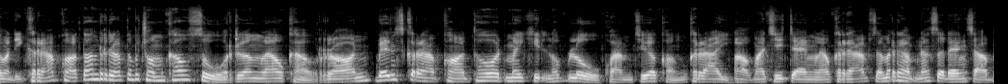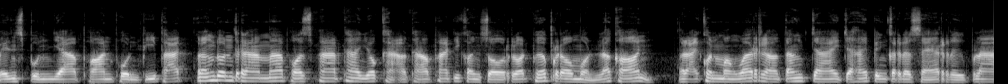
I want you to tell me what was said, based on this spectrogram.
สวัสดีครับ ขอต้อนรับท่านผู้ชมเข้าสู่เรื่องเล่าข่าวร้อนเบนส์กราบขอโทษไม่คิดลบหลู่ความเชื่อของใคร ออกมาชี้แจงแล้วครับสำหรับนักแสดงสาวเบนส์ปุญญาพรพลพิพัฒน์หลังโดนดราม่าโพสต์ภาพท่ายกขาเอาเท้าพาดที่คอนโซลรถเพื่อโปรโมทละคร หลายคนมองว่าเราตั้งใจจะให้เป็นกระแสหรือเปล่า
